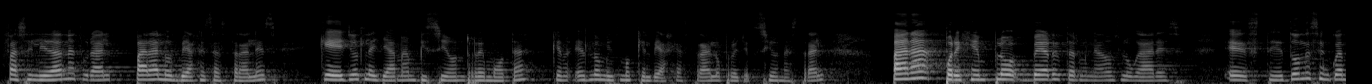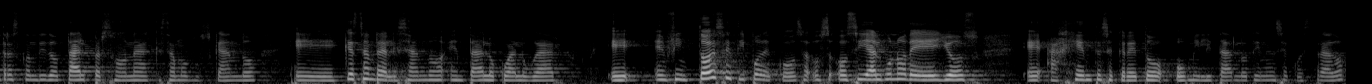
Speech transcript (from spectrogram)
facilidad natural para los viajes astrales, que ellos le llaman visión remota, que es lo mismo que el viaje astral o proyección astral, para, por ejemplo, ver determinados lugares, este, dónde se encuentra escondido tal persona que estamos buscando, eh, qué están realizando en tal o cual lugar, eh, en fin, todo ese tipo de cosas, o si alguno de ellos eh, agente secreto o militar lo tienen secuestrado.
